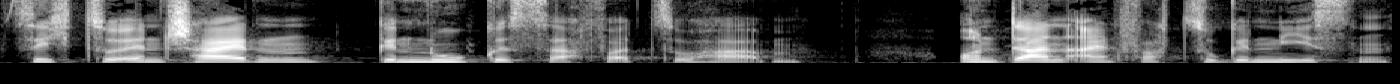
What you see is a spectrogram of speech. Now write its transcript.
sich zu entscheiden, genug gesuffert zu haben und dann einfach zu genießen.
